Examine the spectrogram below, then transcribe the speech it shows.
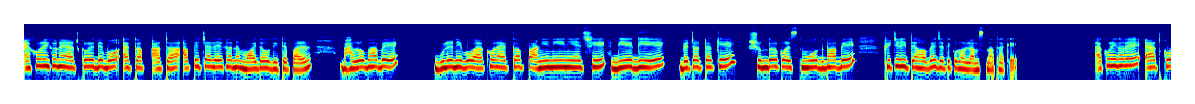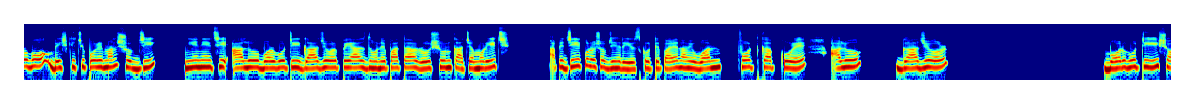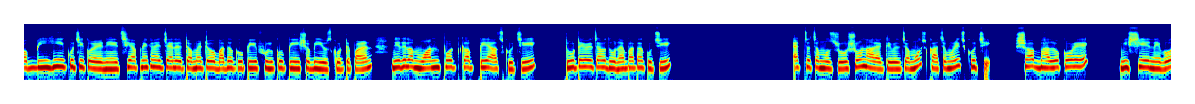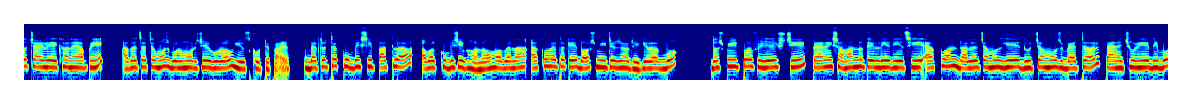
এখন এখানে অ্যাড করে দেব এক কাপ আটা। আপনি চাইলে এখানে ময়দাও দিতে পারেন। ভালোভাবে গুলে নিব। এখন এক কাপ পানি নিয়ে নিয়েছি। দিয়ে দিয়ে বেটারটাকে সুন্দর করে স্মুথ ভাবে ফেটে নিতে হবে যাতে কোনো লাম্পস না থাকে। এখন এখানে অ্যাড করব বেশ কিছু পরিমাণ সবজি। নিয়ে নিয়েছি আলু, বরবটি, গাজর, পেঁয়াজ, ধনেপাতা, রসুন, কাঁচামরিচ। আপনি যে কোনো সবজি এখানে ইউজ করতে পারেন। আমি ওয়ান ফোর্থ কাপ করে আলু গাজর, বরবটি সব মিহি কুচি করে নিয়েছি। আপনি এখানে চাইলে টমেটো, বাঁধাকপি, ফুলকপি সবই ইউজ করতে পারেন। দিয়ে দিলাম ওয়ান ফোর্থ কাপ পেঁয়াজ কুচি দু টেবিল চামচ ধনে পাতা কুচি, এক চা চামচ রসুন আর এক টেবিল চামচ কাঁচামরিচ কুচি। সব ভালো করে মিশিয়ে নেব। চাইলে এখানে আপনি আধা চা চামচ গোলমরিচের গুঁড়োও ইউজ করতে পারেন। ব্যাটারটা খুব বেশি পাতলা, আবার খুব বেশি ঘনও হবে না। এখন এটাকে দশ মিনিটের জন্য ঢেকে রাখব। দশ মিনিট পর ফিরে এসেছি, প্যানে সামান্য তেল দিয়ে দিয়েছি। এখন ডালের চামচ দিয়ে দু চামচ ব্যাটার প্যানে ছড়িয়ে দিব।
